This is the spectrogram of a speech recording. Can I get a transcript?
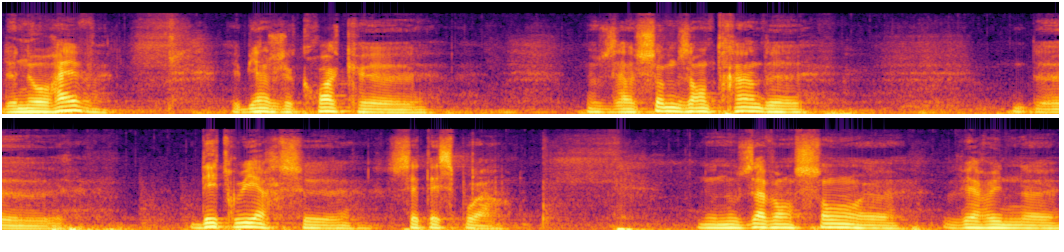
de nos rêves, eh bien, je crois que nous sommes en train de, de détruire ce- cet espoir. Nous nous avançons euh, vers une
